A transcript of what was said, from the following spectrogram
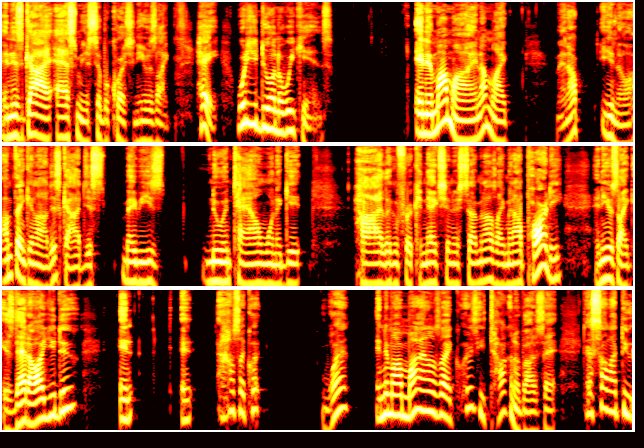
and this guy asked me a simple question. He was like, Hey, what do you do on the weekends? And in my mind, I'm like, man, I, you know, I'm thinking, oh, this guy just maybe he's new in town, want to get high looking for a connection or something. I was like, man, I'll party. And he was like, is that all you do? I was like, what? What? And in my mind, I was like, what is he talking about? I said, that's all I do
